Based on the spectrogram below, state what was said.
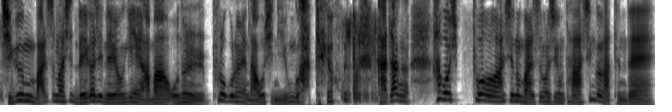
지금 말씀하신 네 가지 내용이 아마 오늘 프로그램에 나오신 이유인 것 같아요. 가장 하고 싶어 하시는 말씀을 지금 다 하신 것 같은데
